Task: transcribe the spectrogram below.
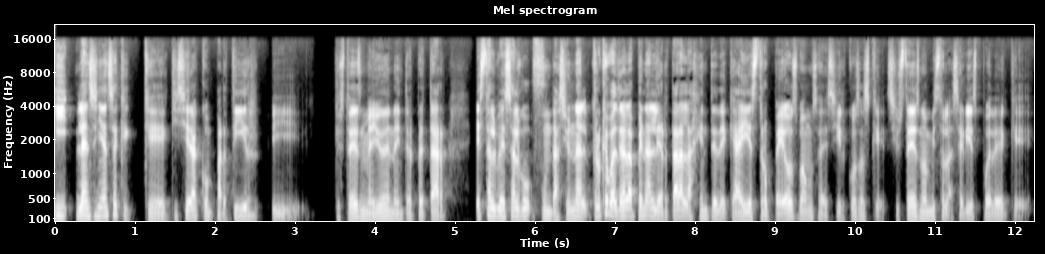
Y la enseñanza que, que quisiera compartir y que ustedes me ayuden a interpretar es tal vez algo fundacional. Creo que valdría la pena alertar a la gente de que hay estropeos, vamos a decir cosas que si ustedes no han visto las series puede que,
